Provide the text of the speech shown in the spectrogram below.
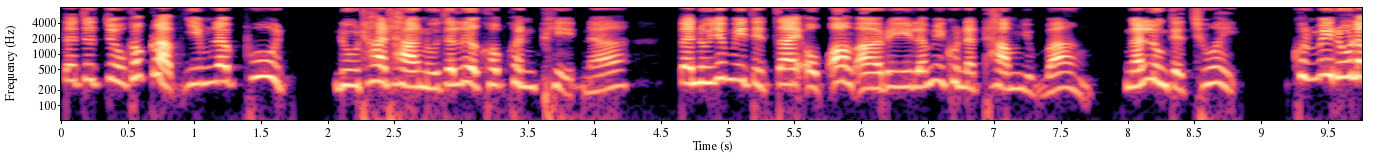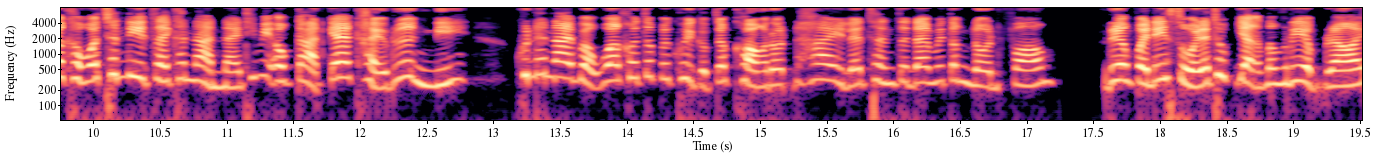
แต่จู่ๆเขากลับยิ้มและพูด ดูท่าทางหนูจะเลือกคบคนผิดนะ แต่หนูยังมีจิตใจอบอ้อมอารีและมีคุณธรรมอยู่บ้าง งั้นลุงจะช่วย คุณไม่รู้หรอกค่ะว่าฉันดีใจขนาดไหนที่มีโอกาสแก้ไขเรื่องนี้ คุณทนายบอกว่าเขาจะไปคุยกับเจ้าของรถให้ และฉันจะได้ไม่ต้องโดนฟ้อง เรื่องไปได้สวยและทุกอย่างต้องเรียบร้อย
